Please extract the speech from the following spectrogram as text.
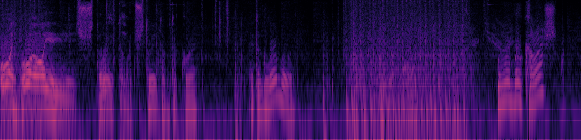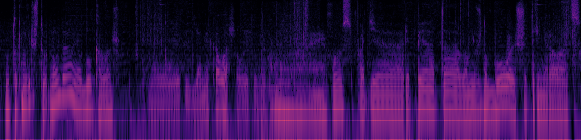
Ой, ой, ой, ой. Что Просто это вот, что это такое? Это глобалы? У него был калаш? Вот так не говори, что... Ну да, у него был калаш. Ну, у этой яме калаш, а у этого вверху. Ой, господи, ребята, вам нужно больше тренироваться.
